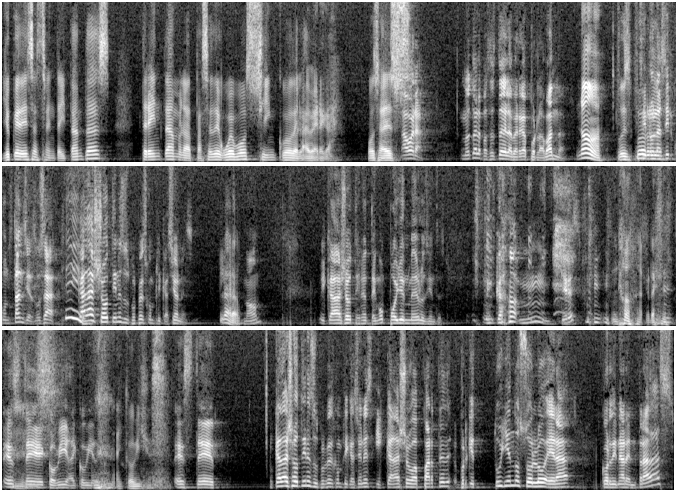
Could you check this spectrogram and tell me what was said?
yo quedé esas treinta y tantas, treinta me la pasé de huevos, cinco de la verga. O sea, es... Ahora, no te la pasaste de la verga por la banda, No, pues por... sino las circunstancias. O sea, Sí. cada show tiene sus propias complicaciones, Claro. ¿no? Y cada show tiene... Tengo pollo en medio de los dientes. Mm, ¿Quieres? No, gracias. Este, COVID, hay COVID. Hay cobijas. Este, cada show tiene sus propias complicaciones y cada show aparte, de- porque tú yendo solo era coordinar entradas,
